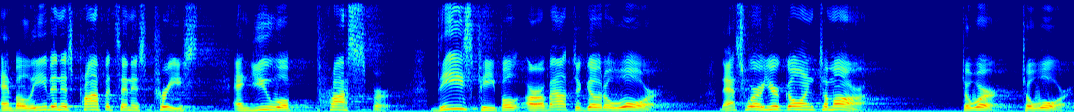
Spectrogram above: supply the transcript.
and believe in his prophets and his priests, and you will prosper. These people are about to go to war. That's where you're going tomorrow to work, to war.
